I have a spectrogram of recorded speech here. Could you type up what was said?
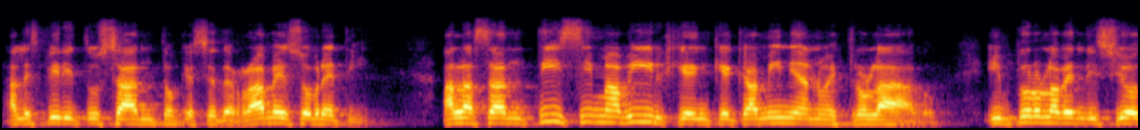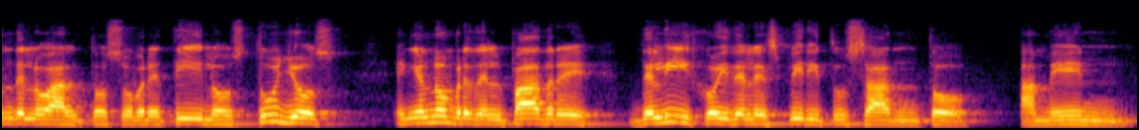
al Espíritu Santo que se derrame sobre ti, a la Santísima Virgen que camine a nuestro lado. Imploro la bendición de lo alto sobre ti y los tuyos, en el nombre del Padre, del Hijo y del Espíritu Santo. Amén.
